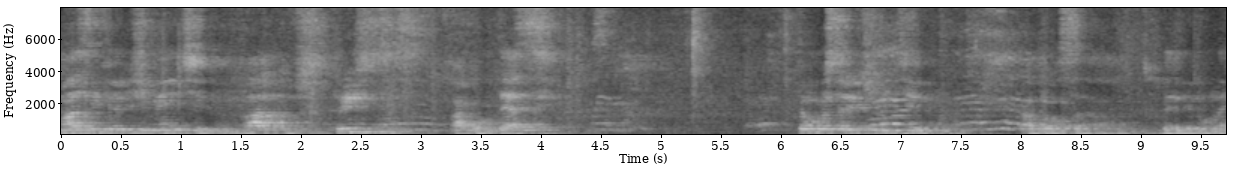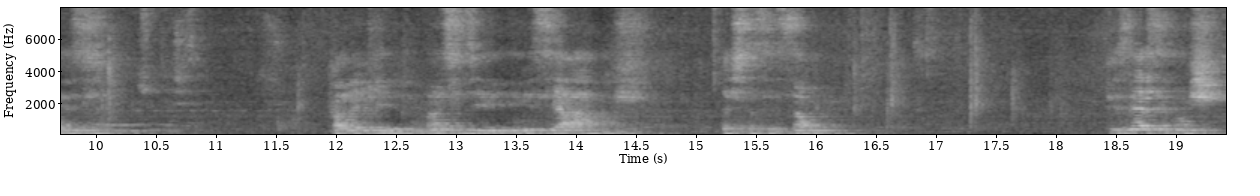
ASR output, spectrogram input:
Mas, infelizmente, fatos tristes acontecem. Então, eu gostaria de pedir a vossa benevolência para que, antes de iniciarmos esta sessão, fizéssemos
